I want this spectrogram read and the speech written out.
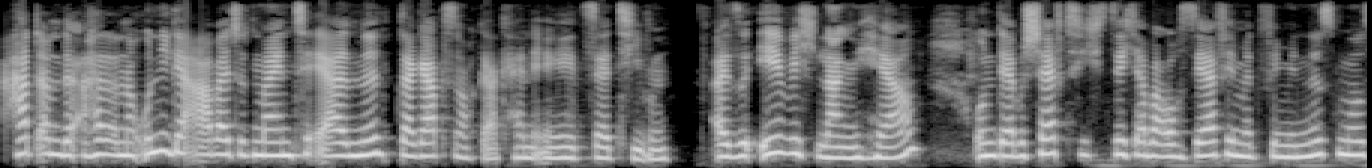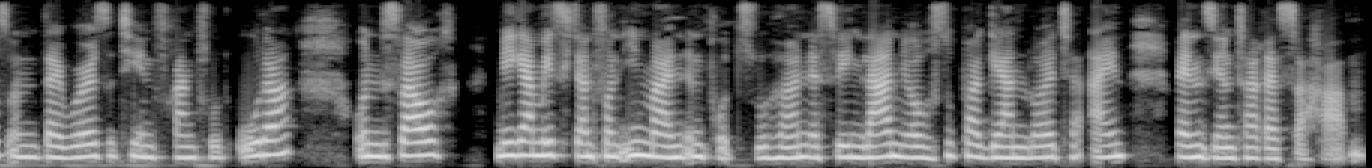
hat an der, hat an der Uni gearbeitet, meinte er, ne, da gab es noch gar keine Initiativen also ewig lang her. Und der beschäftigt sich aber auch sehr viel mit Feminismus und Diversity in Frankfurt oder. Und es war auch megamäßig dann von ihm mal einen Input zu hören. Deswegen laden wir auch super gern Leute ein, wenn sie Interesse haben.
